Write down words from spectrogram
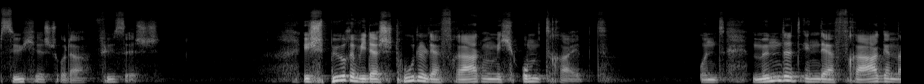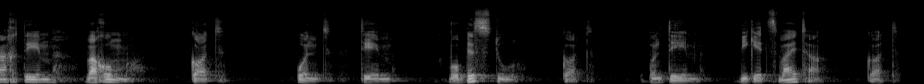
psychisch oder physisch? Ich spüre, wie der Strudel der Fragen mich umtreibt und mündet in der Frage nach dem Warum, Gott und dem, wo bist du, Gott? Und dem, wie geht's weiter, Gott?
